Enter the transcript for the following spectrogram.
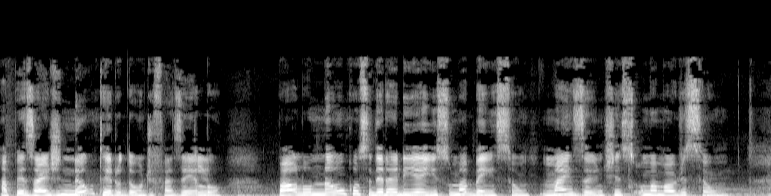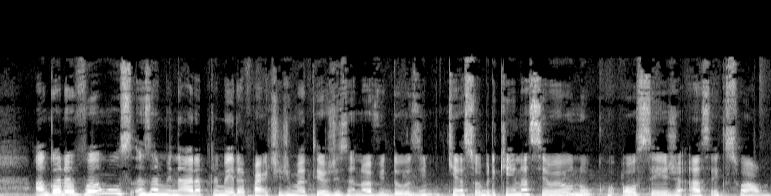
apesar de não ter o dom de fazê-lo, Paulo não consideraria isso uma bênção, mas antes uma maldição. Agora vamos examinar a primeira parte de Mateus 19:12, que é sobre quem nasceu eunuco, ou seja, assexual.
